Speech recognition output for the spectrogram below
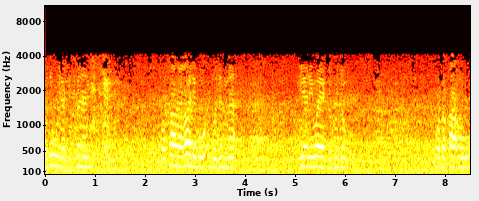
ودونت السنن. وصار غالب المهمة هي رواية الكتب وبقاء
